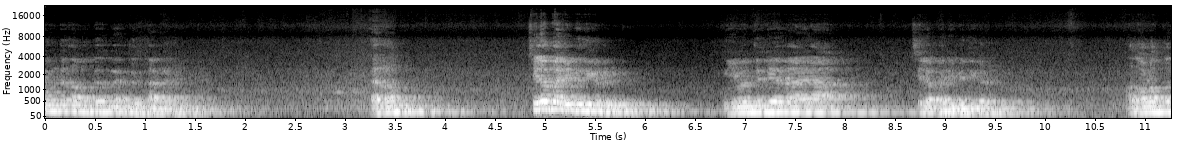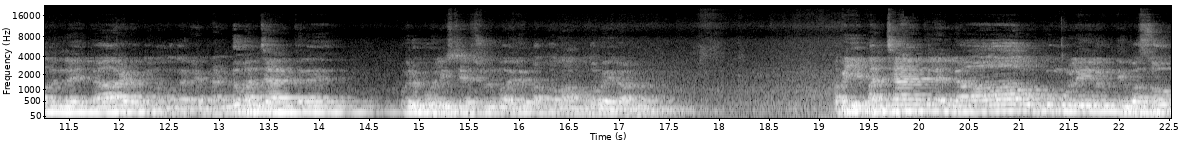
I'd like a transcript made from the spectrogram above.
കൊണ്ട് നമുക്ക് നിർത്താൻ കഴിയും കാരണം ചില പരിമിതികളുണ്ട്. നിയമത്തിന്റെതായ ചില പരിമിതികൾ. അതോടൊപ്പം തന്നെ എല്ലായിടത്തും നമുക്കറിയാം രണ്ട് പഞ്ചായത്തിന് ഒരു പോലീസ് സ്റ്റേഷനും അതിൽ പത്തോ നാൽപ്പതോ പേരാണ്. അപ്പൊ ഈ പഞ്ചായത്തിൽ എല്ലാ മുക്കും മൂലയിലും ദിവസവും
